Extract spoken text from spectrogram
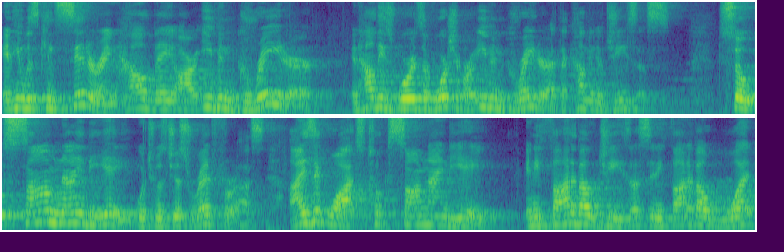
and he was considering how they are even greater, and how these words of worship are even greater at the coming of Jesus. So, Psalm 98, which was just read for us, Isaac Watts took Psalm 98 and he thought about Jesus and he thought about what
